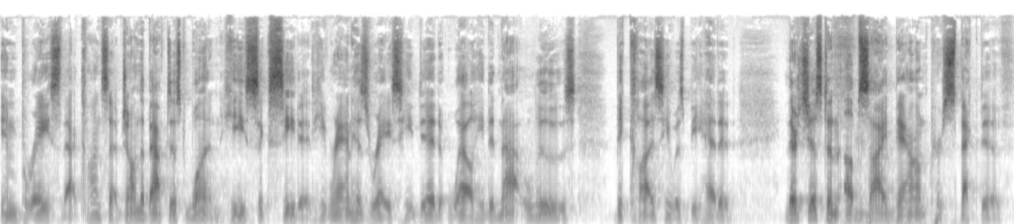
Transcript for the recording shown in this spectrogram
embrace that concept. John the Baptist won. He succeeded. He ran his race. He did well. He did not lose because he was beheaded. There's just an hmm. upside down perspective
